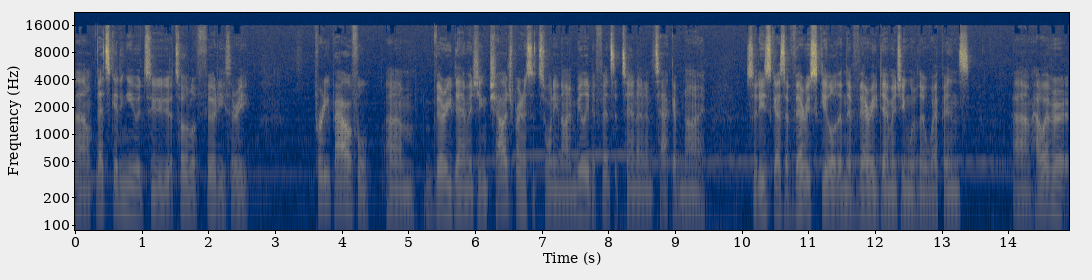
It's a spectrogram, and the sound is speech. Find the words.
um, that's getting you to a total of 33 pretty powerful um, very damaging. Charge bonus at 29, melee defense at 10, and an attack of 9. So these guys are very skilled and they're very damaging with their weapons. Um, however,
